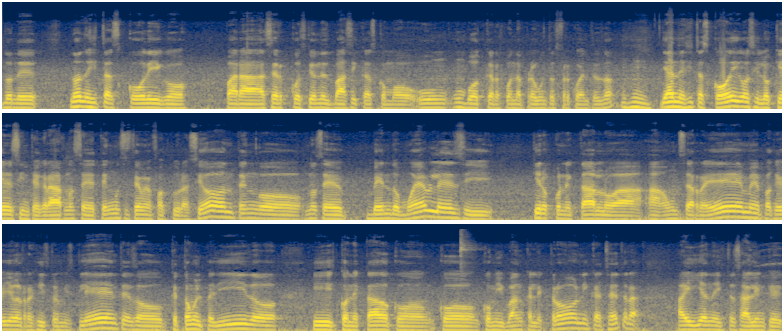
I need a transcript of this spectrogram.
donde no necesitas código para hacer cuestiones básicas como un, un bot que responda a preguntas frecuentes, ¿no? Ujú. Ya necesitas código si lo quieres integrar, no sé, tengo un sistema de facturación, tengo, no sé, vendo muebles y quiero conectarlo a, a un CRM para que lleve el registro de mis clientes o que tome el pedido y conectado con, con- con mi banca electrónica, etcétera. Ahí ya necesitas a alguien que,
